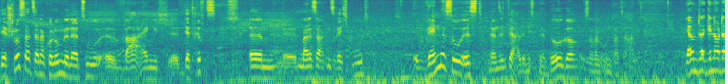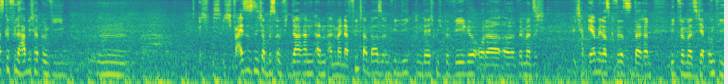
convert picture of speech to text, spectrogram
der Schlusssatz seiner Kolumne dazu äh, war eigentlich, äh, der trifft es ähm, äh, meines Erachtens recht gut. Wenn es so ist, dann sind wir alle nicht mehr Bürger, sondern Untertanen. Ja, und genau das Gefühl habe ich halt irgendwie. mh, Ich, ich, ich weiß es nicht, ob es irgendwie daran an, an meiner Filterblase irgendwie liegt, in der ich mich bewege, oder äh, wenn man sich. Ich habe eher mir das Gefühl, dass es daran liegt, wenn man sich halt irgendwie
